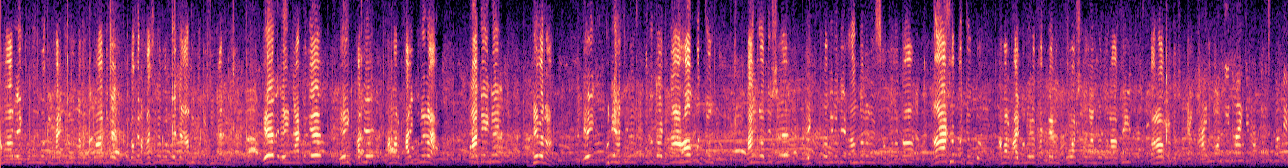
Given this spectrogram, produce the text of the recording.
আমার এই কুমুমতি ভাই বোনেরা যখন পা দিবে, তখন হাসিনা বলবে যে, আমি তো কিছু জানি না। এর এই নাটকে, এই ফাঁদে আমার ভাই বোনেরা পা দেয় নেই, দেবে না। এই খুনি হাসিনার পদত্যাগ না হওয়া পর্যন্ত বাংলাদেশে এই বিরোধী আন্দোলনের সফলতা না আসা পর্যন্ত আমার ভাই বোনেরা থাকবে এবং প্রবাসীদের আমরা যারা আছি তারাও তাদের সাথে আইনমন্ত্রী তো একজন আপনি কিছু বলবেন?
